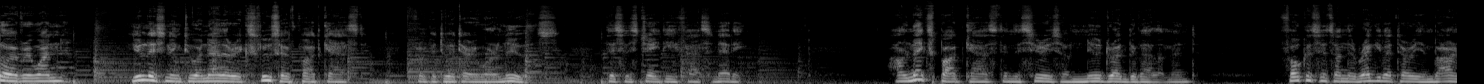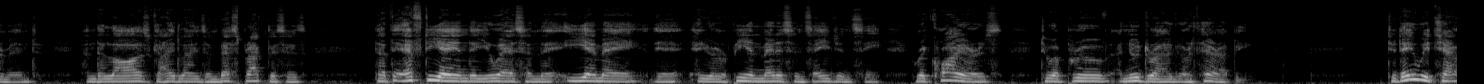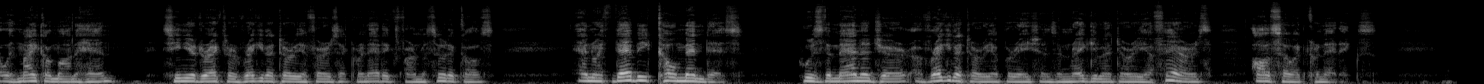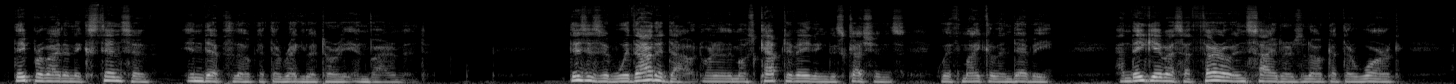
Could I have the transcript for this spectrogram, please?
Hello, everyone. You're listening to another exclusive podcast from Pituitary World News. This is JD Faccinetti. Our next podcast in the series of new drug development focuses on the regulatory environment and the laws, guidelines, and best practices that the FDA in the US and the EMA, the European Medicines Agency, requires to approve a new drug or therapy. Today we chat with Michael Monahan, Senior Director of Regulatory Affairs at Crinetics Pharmaceuticals, and with Debbie Koh-Mendez, who is the Manager of Regulatory Operations and Regulatory Affairs, also at Crinetics. They provide an extensive, in depth look at the regulatory environment. This is, without a doubt, one of the most captivating discussions with Michael and Debbie and they gave us a thorough insider's look at their work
